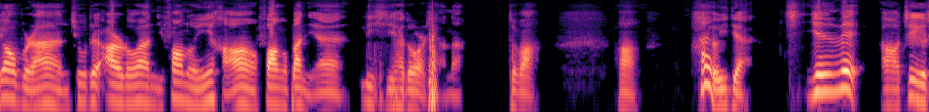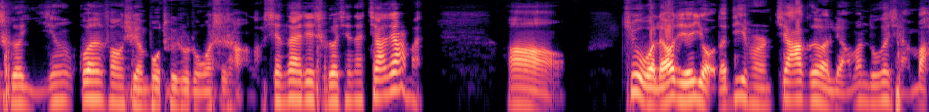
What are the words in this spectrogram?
要不然就这二十多万你放到银行放个半年，利息还多少钱呢？对吧？啊，还有一点，因为。啊，这个车已经官方宣布退出中国市场了。现在这车现在加价卖啊，据我了解，有的地方加个两万多块钱吧，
